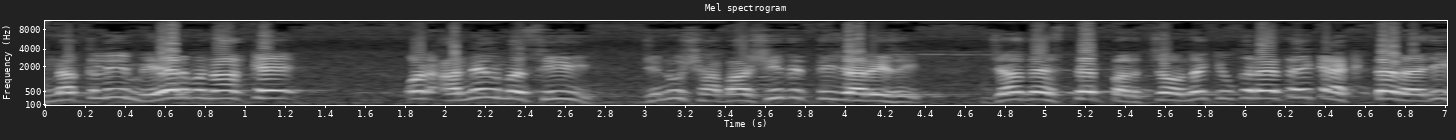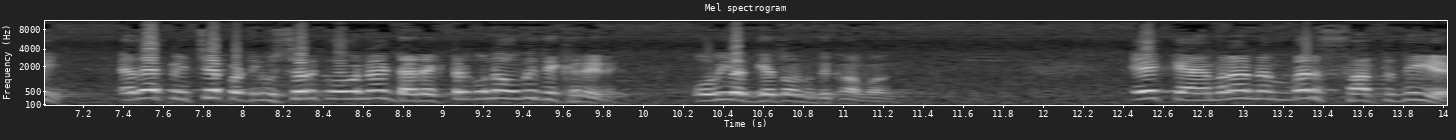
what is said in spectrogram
ਨਕਲੀ ਮੇਅਰ ਬਣਾ ਕੇ ਔਰ ਅਨਿਲ ਮਸੀਹ ਜਿਹਨੂੰ ਸ਼ਾਬਾਸ਼ੀ ਦਿੱਤੀ ਜਾ ਰਹੀ ਸੀ, ਜਦ ਇਸ ਤੇ ਪਰਚਾ ਹੋਣਾ ਕਿਉਂਕਿ ਇਹ ਤਾਂ ਇੱਕ ਐਕਟਰ ਹੈ ਜੀ। ਇਹਦੇ ਪਿੱਛੇ ਪ੍ਰੋਡਿਊਸਰ ਕੌਣ ਹੈ ਡਾਇਰੈਕਟਰ ਕੌਣ ਹੈ, ਉਹ ਵੀ ਦਿਖ ਰਹੇ ਨੇ। ਉਹ ਵੀ ਅੱਗੇ ਤੁਹਾਨੂੰ ਦਿਖਾਵਾਂਗੇ। ਇਹ ਕੈਮਰਾ ਨੰਬਰ 7 ਦੀ ਹੈ।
